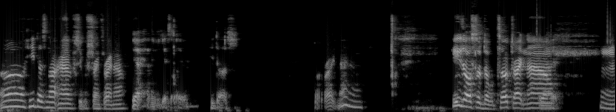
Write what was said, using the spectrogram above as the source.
Oh, he does not have super strength right now. Yeah, I think he gets it later. He does. But right now, he's also double tucked right now. Right. Hmm.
